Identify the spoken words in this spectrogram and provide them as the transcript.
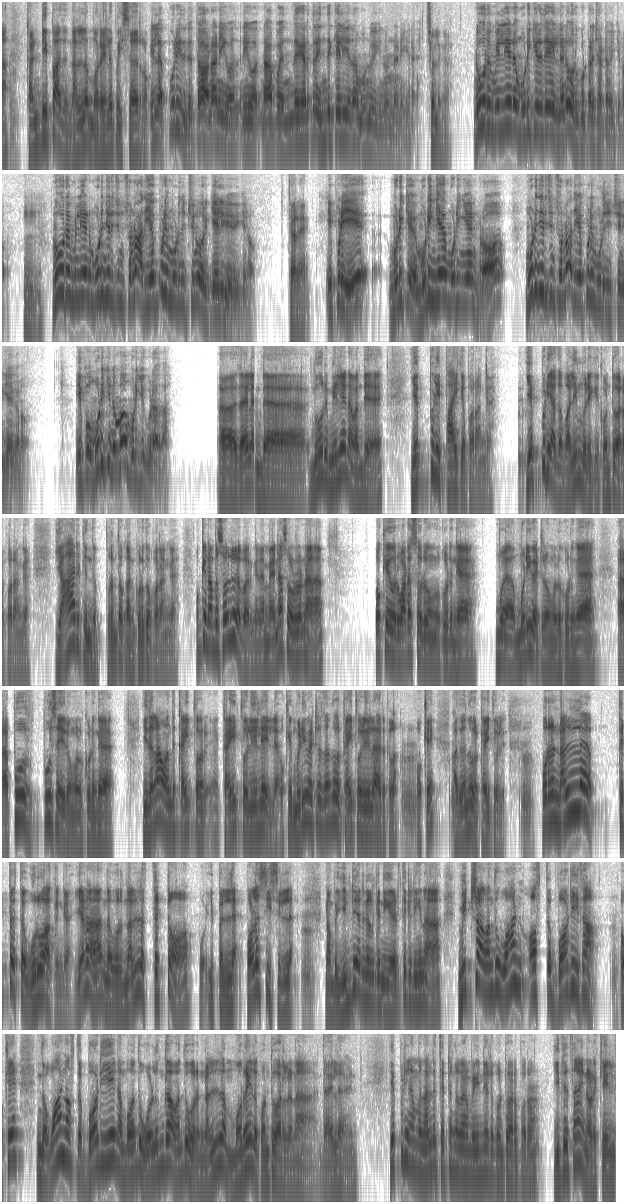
கண்டிப்பாக அது நல்ல முறையில் போய் சேர்றோம். இல்ல புரியுது ரத்தம் ஆனா நீங்க நீங்க நான் இப்ப இந்த இடத்துல இந்த கேள்வியை தான் முன் வைக்கணும்னு நினைக்கிறேன். சொல்லுங்க. நூறு மில்லியனை முடிக்கிறதே இல்லைன்னு ஒரு குற்றச்சாட்டை வைக்கிறோம். நூறு மில்லியன் முடிஞ்சிருச்சுன்னு சொன்னா அது எப்படி முடிஞ்சிச்சுன்னு ஒரு கேள்வியை வைக்கிறோம். இப்படி முடிக்க முடிங்க முடிங்கன்றோம். முடிஞ்சிருச்சுன்னு சொன்னா அது எப்படி முடிஞ்சிச்சுன்னு கேட்குறோம் இப்போ முடிக்கணுமா முடிக்க கூடாதா அதில் இந்த நூறு மில்லியனை வந்து எப்படி பாய்க்க போகிறாங்க எப்படி அதை வழிமுறைக்கு கொண்டு வர போகிறாங்க யாருக்கு இந்த புரந்தோக்கான் கொடுக்க போகிறாங்க ஓகே நம்ம சொல்லல பாருங்க. நம்ம என்ன சொல்கிறோன்னா ஓகே ஒரு வடை சொல்கிறவங்களுக்கு கொடுங்க மு முடி வெட்டுறவங்களுக்கு கொடுங்க பூ பூ செய்கிறவங்களுக்கு கொடுங்க. இதெல்லாம் வந்து கைத்தொ கைத்தொழிலே இல்லை. ஓகே முடி வெட்டுறது வந்து ஒரு கைத்தொழிலாக இருக்கலாம். ஓகே அது வந்து ஒரு கைத்தொழில். ஒரு நல்ல திட்டத்தை உருவாக்குங்க. ஏன்னா இந்த ஒரு நல்ல திட்டம் இப்போ இல்லை. பாலிசிஸ் இல்லை. நம்ம இந்தியர்களுக்கு நீங்கள் எடுத்துக்கிட்டிங்கன்னா மிட்ரா வந்து ஒன் ஆஃப் த பாடி தான். ஓகே இந்த ஒன் ஆஃப் த பாடியே நம்ம வந்து ஒழுங்காக வந்து ஒரு நல்ல முறையில் கொண்டு வரலன்னா ஐலண்ட் எப்படி நம்ம நல்ல திட்டங்களை நம்ம இந்தியாவில் கொண்டு வர போகிறோம் இதுதான் என்னோட கேள்வி.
